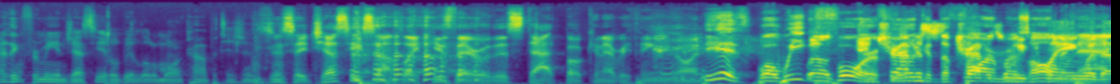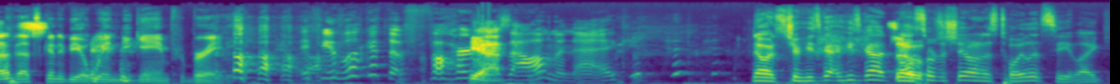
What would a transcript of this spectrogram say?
I think for me and Jesse, it'll be a little more competition. I was gonna say Jesse sounds like he's there with his stat book and everything and going. He is. Well, week Well, four, and if you look at the Travis will be Farmer's playing with Almanac, that's going to be a windy game for Brady. if you look at the Farmer's Yeah. Almanac, No, it's true. He's got he's got So- all sorts of shit on his toilet seat, like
